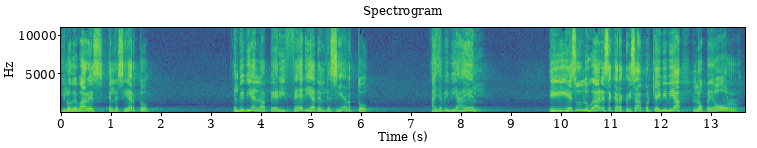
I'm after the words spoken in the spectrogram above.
Y lo de bar es el desierto. Él vivía en la periferia del desierto. Allá vivía él. Y esos lugares se caracterizaban porque ahí vivía lo peor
